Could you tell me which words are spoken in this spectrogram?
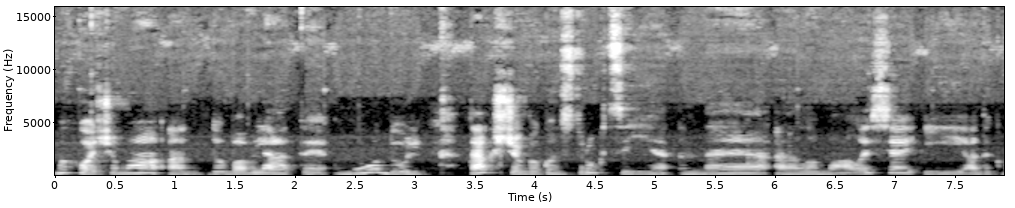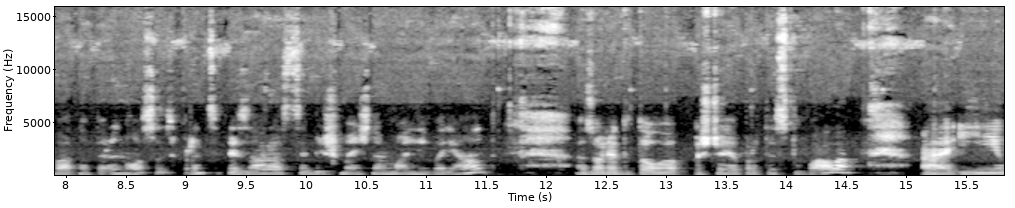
Ми хочемо додати модуль так, щоб конструкції не е, ламалися і адекватно переносились. В принципі, зараз це більш-менш нормальний варіант. З огляду того, що я протестувала, Е, і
